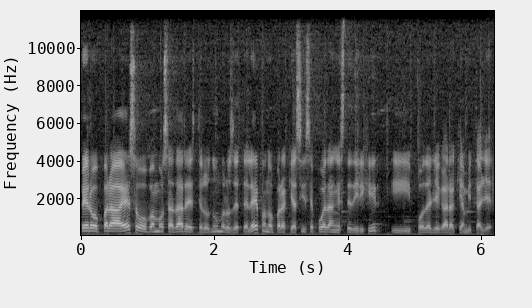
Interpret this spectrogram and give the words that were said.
Pero para eso vamos a dar este, los números de teléfono para que así se puedan este, dirigir y poder llegar aquí a mi taller.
